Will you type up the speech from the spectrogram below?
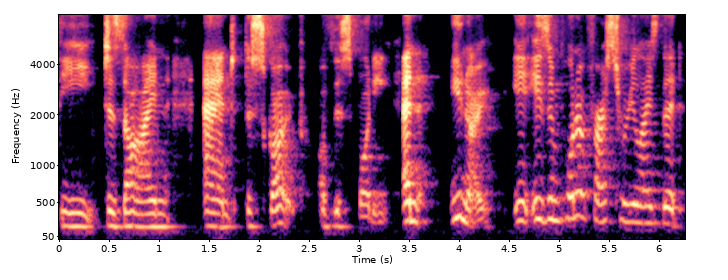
the design, and the scope of this body. And, you know, it is important for us to realize that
